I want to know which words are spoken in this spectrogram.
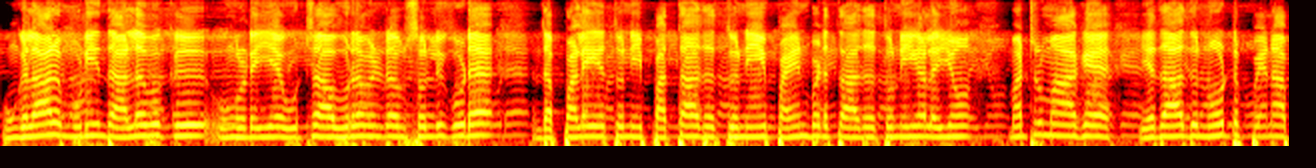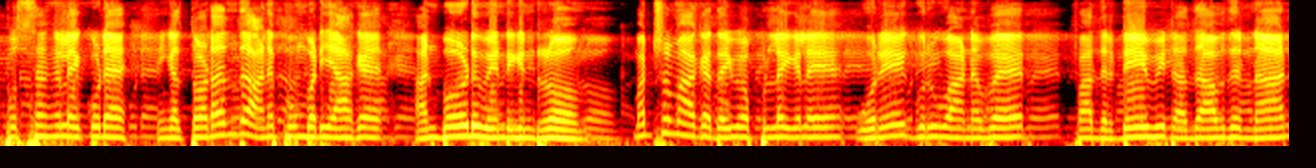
உங்களால் முடிந்த அளவுக்கு உங்களுடைய உற்றா உறவினரிடம் சொல்லி கூட இந்த பழைய துணி பத்தாத துணி பயன்படுத்தாத துணிகளையும் மற்றுமாக ஏதாவது நோட்டு பேனா புஸ்தகங்களை கூட நீங்கள் தொடர்ந்து அனுப்பும்படியாக அன்போடு வேண்டுகின்றோம். மற்றுமாக தெய்வ பிள்ளைகளே ஒரே குருவானவர் ஃபாதர் டேவிட் அதாவது நான்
